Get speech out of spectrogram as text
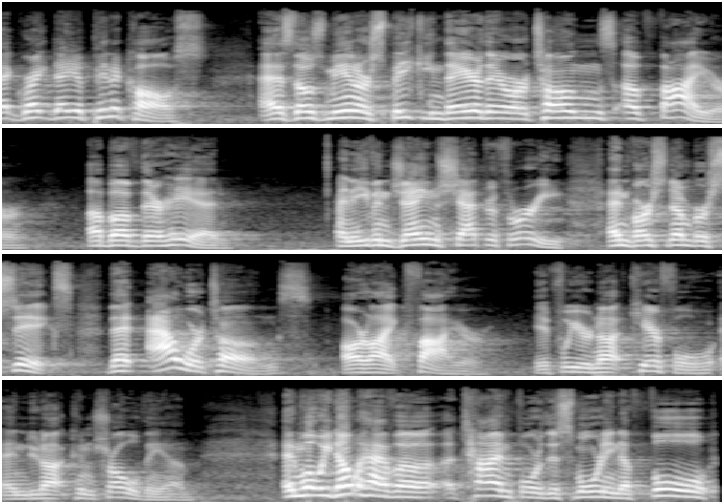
that great day of Pentecost. As those men are speaking there, there are tongues of fire above their head. And even James chapter 3 and verse number 6 that our tongues are like fire if we are not careful and do not control them. And what we don't have a, a, time for this morning, a full,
